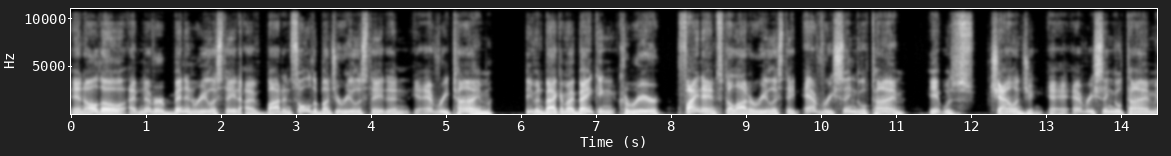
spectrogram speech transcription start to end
And although I've never been in real estate, I've bought and sold a bunch of real estate. And every time, even back in my banking career, financed a lot of real estate. Every single time it was challenging. Every single time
